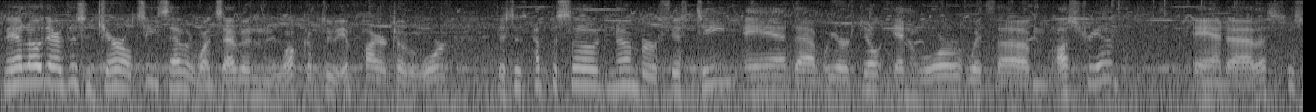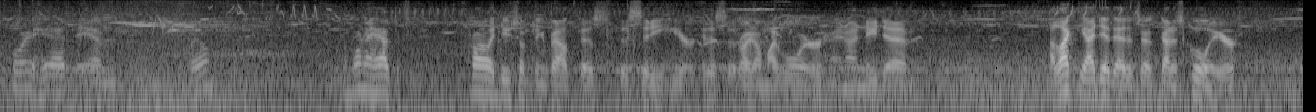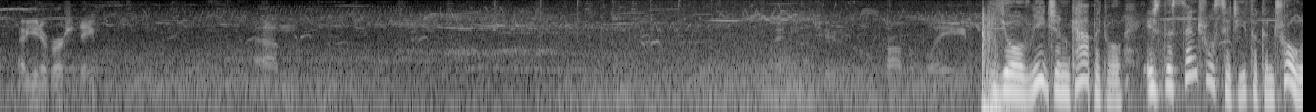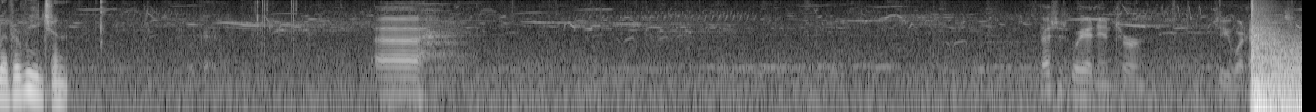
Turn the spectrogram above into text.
Hello there, this is Gerald C717. Welcome to Empire Total War. This is episode number 15, and um, we are still in war with um, Austria. And uh, let's just go ahead and, well, I'm going to have to probably do something about this this city here. This is right on my border, and I need to. I like the idea that it's got a school here, a university. Um, Your region capital is the central city for control of a region. Okay. Uh, let's just go ahead and intern, see what happens.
